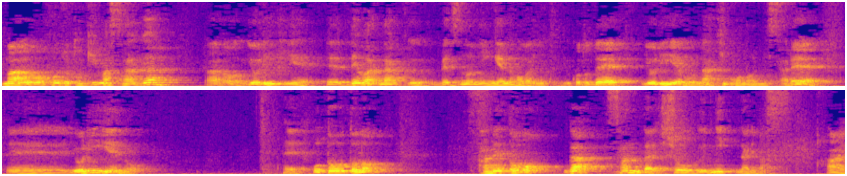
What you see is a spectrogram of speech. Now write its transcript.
まあ、あの北条時政があの頼家ではなく別の人間の方がいいということで頼家も亡き者にされ、えー頼家の、えー弟の実朝が三代将軍になります。はい。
